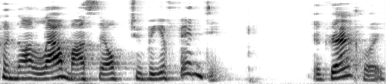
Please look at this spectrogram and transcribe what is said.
could not allow myself to be offended. Exactly.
